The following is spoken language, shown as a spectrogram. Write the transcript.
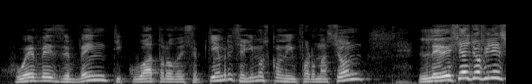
jueves 24 de septiembre. Seguimos con la información. Le decía yo, fíjese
